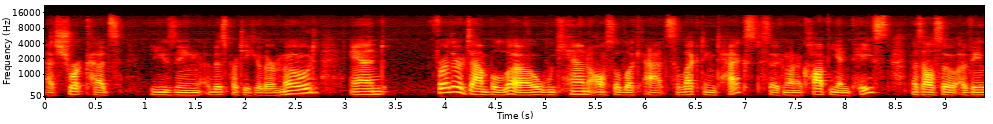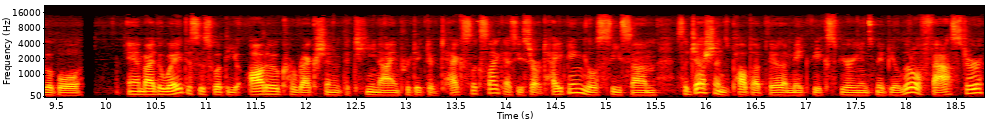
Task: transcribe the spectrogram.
as shortcuts using this particular mode. And Further down below, we can also look at selecting text. So if you want to copy and paste, that's also available. And by the way, this is what the auto correction with the T9 predictive text looks like. As you start typing, you'll see some suggestions pop up there that make the experience maybe a little faster.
